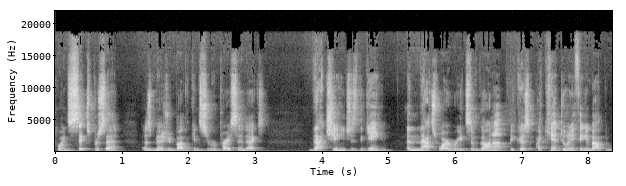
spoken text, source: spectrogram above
8.6% as measured by the consumer price index. That changes the game. And that's why rates have gone up because I can't do anything about the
